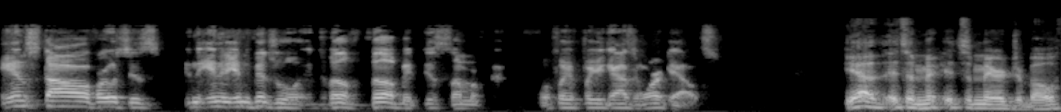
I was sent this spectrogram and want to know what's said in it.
install versus in the, in the individual development this summer for, for you guys in workouts? Yeah, it's a it's a marriage of both.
